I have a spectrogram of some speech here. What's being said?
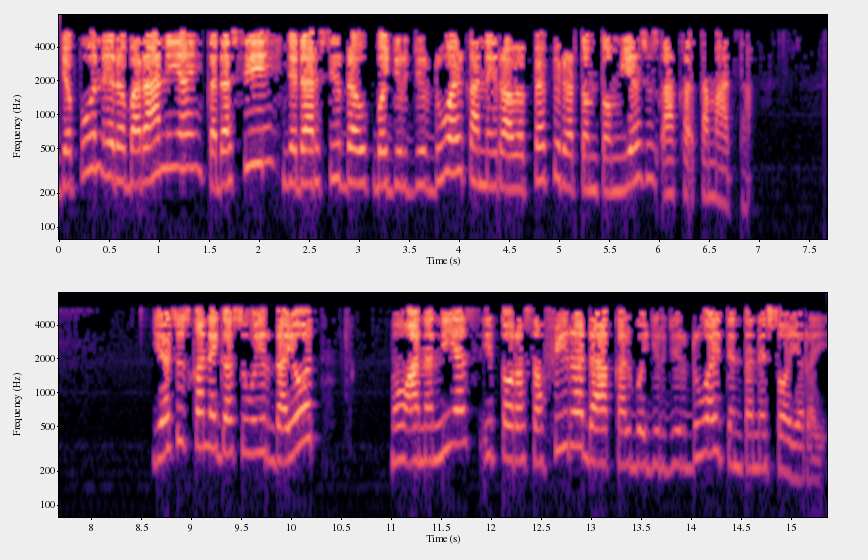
Japun era baraniai kadasi jadar sir dauk bajur-jur duai kane rawe pepir tom tom Yesus aka tamata. Yesus kane gasuir dayot mau Ananias itora safira da akal bajur-jur duai tentane soyarai.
